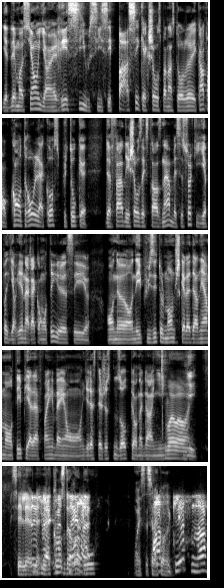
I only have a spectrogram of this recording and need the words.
il y a de l'émotion, il y a un récit aussi. C'est passé quelque chose pendant ce tour-là. Et quand on contrôle la course plutôt que de faire des choses extraordinaires, ben c'est sûr qu'il n'y a, pas, a rien à raconter. C'est, euh, on, a, on a épuisé tout le monde jusqu'à la dernière montée, puis à la fin, ben on, il restait juste nous autres, puis on a gagné. Ouais, ouais, ouais. C'est la course de robot. Oui, c'est ça. En cyclisme, là,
